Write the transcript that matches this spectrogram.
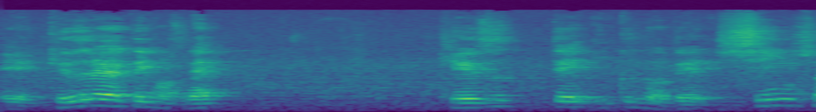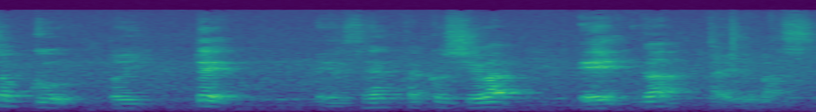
えー削られていますね。削っていくので浸食といって、えー選択肢は A が入ります。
